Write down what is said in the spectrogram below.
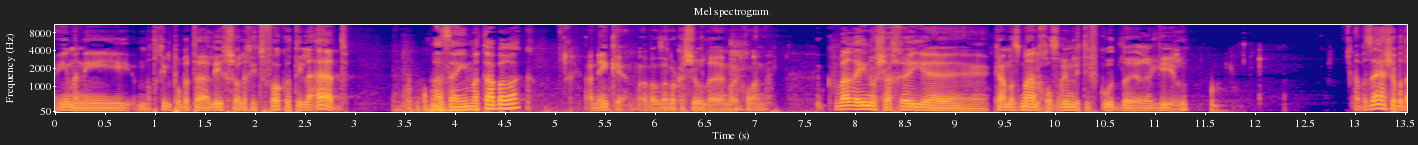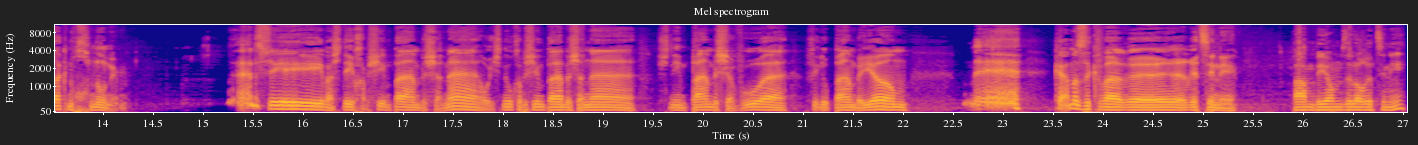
האם אני מתחיל פה בתהליך שהולך לדפוק אותי לעד? אז האם אתה ברק? אני כן, אבל זה לא קשור למריחואנה. כבר ראינו שאחרי uh, כמה זמן חוזרים לתפקוד רגיל. אבל זה היה שבדקנו חנונים. אנשים מעשנים 50 פעם בשנה, או ישנו 50 פעם בשנה, ישנים פעם בשבוע, אפילו פעם ביום. אה, כמה זה כבר אה, רציני. פעם ביום זה לא רציני?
